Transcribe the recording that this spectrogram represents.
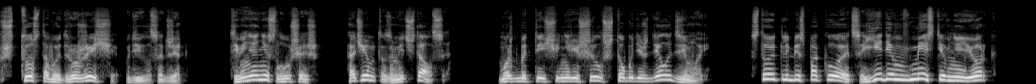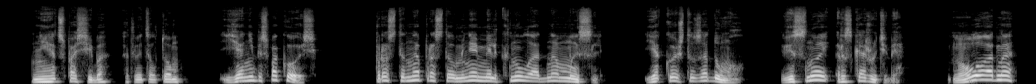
«Что с тобой, дружище?» — удивился Джек. «Ты меня не слушаешь. О чем ты замечтался? Может быть, ты еще не решил, что будешь делать зимой? Стоит ли беспокоиться? Едем вместе в Нью-Йорк?» «Нет, спасибо», — ответил Том. «Я не беспокоюсь. Просто-напросто у меня мелькнула одна мысль. Я кое-что задумал. Весной расскажу тебе». «Ну ладно.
